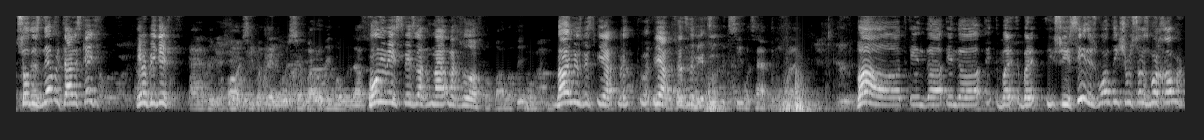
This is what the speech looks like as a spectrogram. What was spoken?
So there's never time Tanis Kefil. Never pay Kefil. Oh, I see, but then it was some Balavimo. Only makes space Machzulov. Balavimo. Yeah, yeah, that's the You difference. could see what's happening? But in the in the but but so you see, there's one thing Shurasach is more chomer.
